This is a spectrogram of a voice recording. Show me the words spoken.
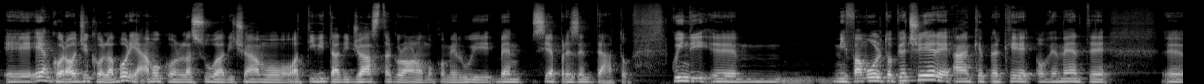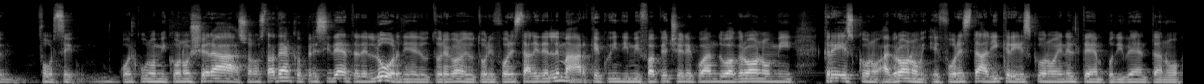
e, e ancora oggi collaboriamo collaboriamo con la sua diciamo, attività di Just Agronomo come lui ben si è presentato. Quindi ehm, mi fa molto piacere anche perché ovviamente eh, forse qualcuno mi conoscerà, sono stato anche presidente dell'ordine dei dottori agronomi e dottori forestali delle Marche, quindi mi fa piacere quando agronomi crescono, agronomi e forestali crescono e nel tempo diventano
